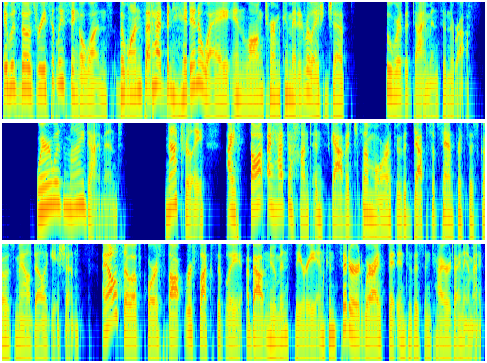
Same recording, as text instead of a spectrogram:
It was those recently single ones, the ones that had been hidden away in long term committed relationships, who were the diamonds in the rough. Where was my diamond? Naturally, I thought I had to hunt and scavenge some more through the depths of San Francisco's male delegation. I also, of course, thought reflexively about Newman's theory and considered where I fit into this entire dynamic.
